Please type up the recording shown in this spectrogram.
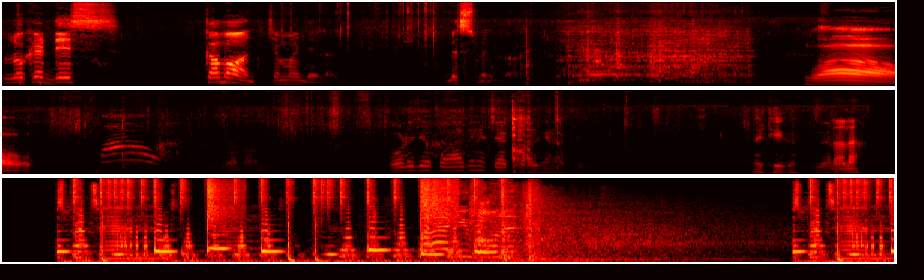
لوک ایٹ دس کم آن چمچ دے لگ۔ بسم اللہ۔ واو۔ تھوڑے جب آ کے نا چیک کر کے رکھے نہیں ٹھیک ہے۔ لالا Why do you wanna let's pretend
